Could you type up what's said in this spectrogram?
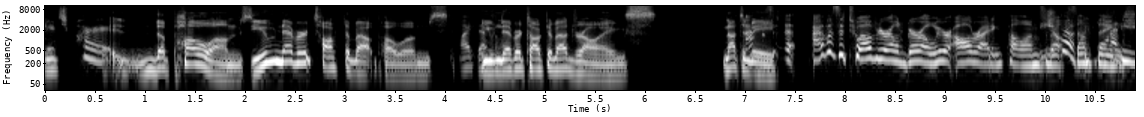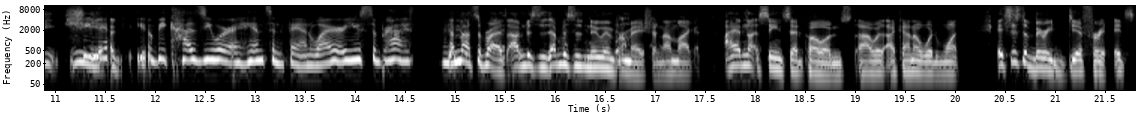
Which part? the poems. You've never talked about poems. You've never talked about drawings. Not to I me. was a- I was a 12 year old girl. We were all writing poems about Yeah, something. She she Yeah. you because you were a Hanson fan. Why are you surprised? I'm not surprised. I'm just I'm just new information. I'm like I have not seen said poems. I would I kind of would want. It's just a very different. It's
